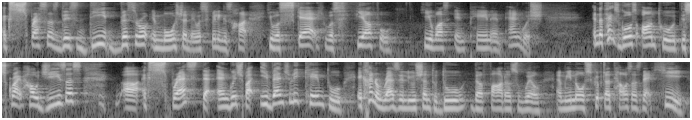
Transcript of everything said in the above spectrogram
expresses this deep, visceral emotion that was filling his heart. He was scared, he was fearful, he was in pain and anguish. And the text goes on to describe how Jesus uh, expressed that anguish, but eventually came to a kind of resolution to do the Father's will. And we know scripture tells us that he,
